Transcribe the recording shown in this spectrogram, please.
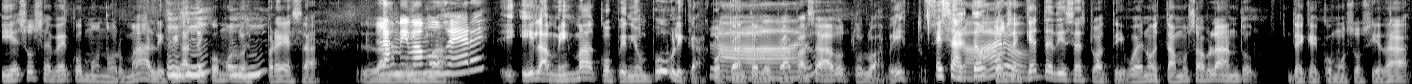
Y eso se ve como normal. Y fíjate cómo lo expresa. la Las mismas misma- mujeres. y, y la misma opinión pública, porque ante lo que ha pasado tú lo has visto. Exacto. Claro. Entonces, ¿qué te dice esto a ti? Bueno, estamos hablando de que como sociedad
